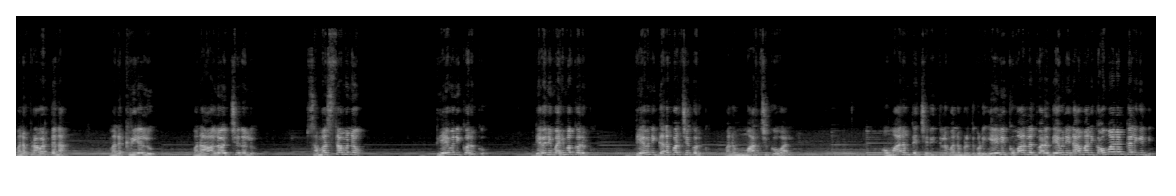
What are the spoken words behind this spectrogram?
మన ప్రవర్తన మన క్రియలు మన ఆలోచనలు సమస్తమును దేవుని కొరకు దేవుని మహిమ కొరకు దేవుని గణపరిచే కొరకు మనం మార్చుకోవాలి. అవమానం తెచ్చే రీతిలో మనం బ్రతకూడదు. ఏలి కుమారుల ద్వారా దేవుని నామానికి అవమానం కలిగింది.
